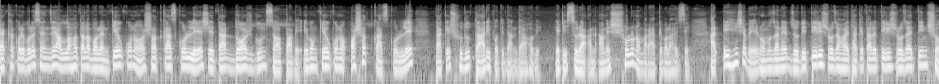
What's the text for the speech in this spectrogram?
ব্যাখ্যা করে বলেছেন যে আল্লাহ তালা বলেন, কেউ কোনো সৎ কাজ করলে সে তার দশ গুণ সব পাবে এবং কেউ কোনো অসৎ কাজ করলে তাকে শুধু তারই প্রতিদান দেওয়া হবে। এটি সুরা আন আমের ষোলো নম্বর আয়াতে বলা হয়েছে। আর এই হিসেবে রমজানের যদি তিরিশ রোজা হয় থাকে, তাহলে তিরিশ রোজায় তিনশো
